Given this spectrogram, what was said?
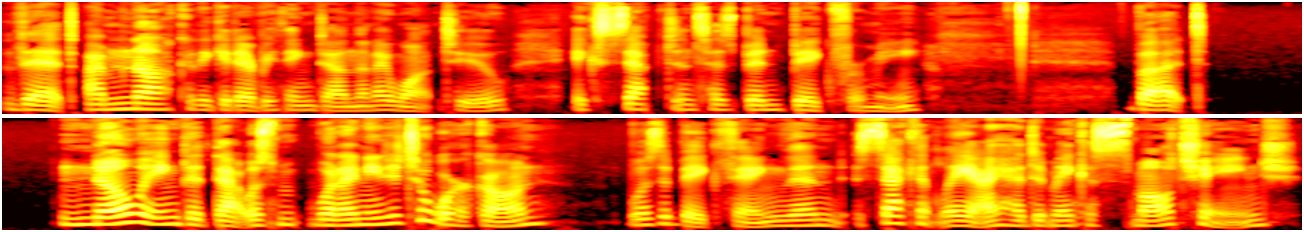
that I'm not going to get everything done that I want to. Acceptance has been big for me. But knowing that that was what I needed to work on was a big thing. Then, secondly, I had to make a small change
